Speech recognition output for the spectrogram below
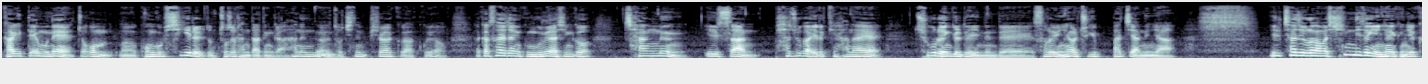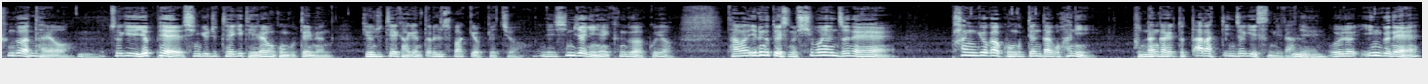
가기 때문에 조금 어, 공급 시기를 좀 조절한다든가 하는 어, 음. 조치는 필요할 것 같고요. 아까 사회자님 궁금해하신 거 창릉, 일산, 파주가 이렇게 하나의 축으로 연결되어 있는데 서로 영향을 주고받지 않느냐. 1차적으로 아마 심리적인 영향이 굉장히 큰 것 같아요. 저기 옆에 신규 주택이 대량으로 공급되면 기존 주택의 가격은 떨어질 수밖에 없겠죠. 이제 심리적인 영향이 큰 것 같고요. 다만 이런 것도 있습니다. 15년 전에 판교가 공급된다고 하니 분당 가격도 따라 뛴 적이 있습니다. 예. 오히려 인근에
